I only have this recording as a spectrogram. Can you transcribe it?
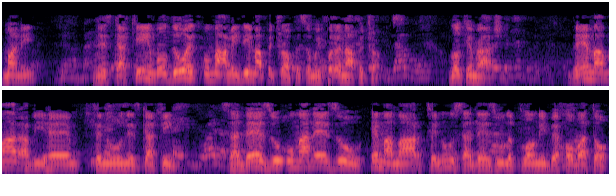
money, nizkakim will do it uma'amidim apotropos, and we put an apotropos. Look in Rashi. Ve'em amar avihem tenu nizkakim. Sadezu umanezu imamar tenu sadezu leploni bechovato.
